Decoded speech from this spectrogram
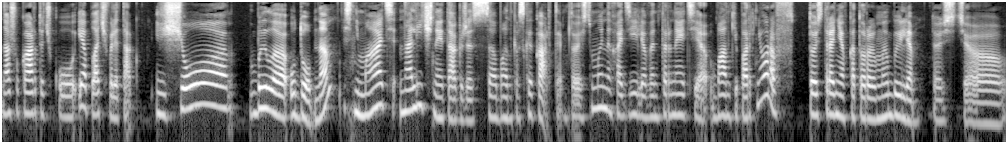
нашу карточку и оплачивали так. Еще было удобно снимать наличные также с банковской карты. То есть мы находили в интернете банки партнеров в той стране, в которой мы были. То есть э,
